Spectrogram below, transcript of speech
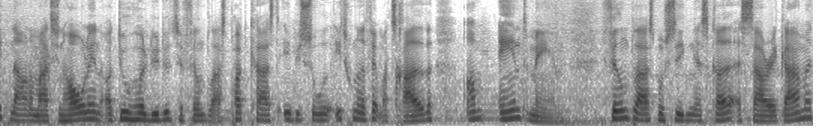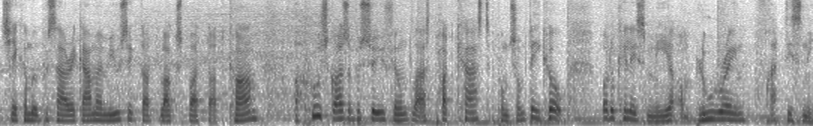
Mit navn er Martin Hovland, og du har lyttet til Filmblast podcast episode 135 om Ant-Man. Filmblast-musikken er skrevet af Sari Gama. Tjek ham ud på sarigamamusic.blogspot.com. Og husk også at besøge filmblastpodcast.dk, hvor du kan læse mere om Blu-ray fra Disney.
